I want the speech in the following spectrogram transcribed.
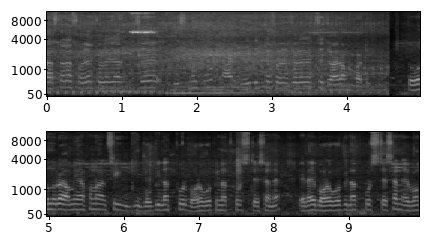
রাস্তাটা সোজা চলে যাচ্ছে বিষ্ণুপুর আর এই দিকটা সোজা চলে যাচ্ছে জয়রামবাটি। তো বন্ধুরা, আমি এখন আছি গোপীনাথপুর, বড় গোপীনাথপুর স্টেশনে। এটাই বড় গোপীনাথপুর স্টেশন এবং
